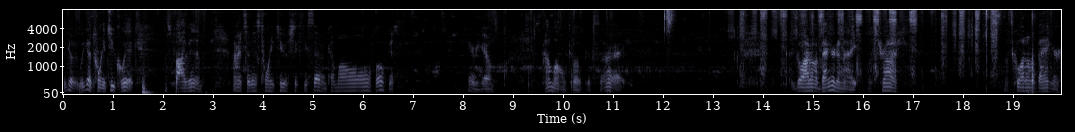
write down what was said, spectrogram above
We go, we go 22 quick. That's five in. All right, so this 22 of 67. Come on, focus. Here we go. Come on, focus. All right. Go out on a banger tonight. Let's try. Let's go out on a banger.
